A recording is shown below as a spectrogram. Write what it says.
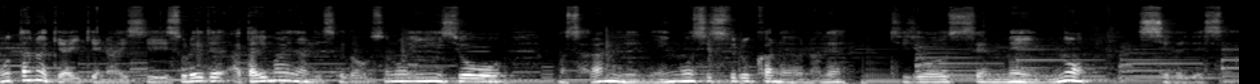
持たなきゃいけないしそれで当たり前なんですけどその印象をさらにね念押しするかのようなね地上戦メインの試合でしたね。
